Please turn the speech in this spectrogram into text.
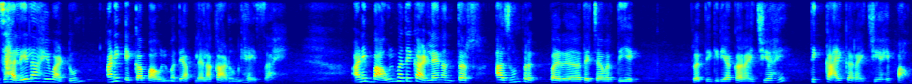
झालेलं आहे वाटून आणि एका बाऊलमध्ये आपल्याला काढून घ्यायचं आहे. आणि बाऊलमध्ये काढल्यानंतर अजून प्र पर त्याच्यावरती एक प्रतिक्रिया करायची आहे. ती काय करायची आहे पाहू.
